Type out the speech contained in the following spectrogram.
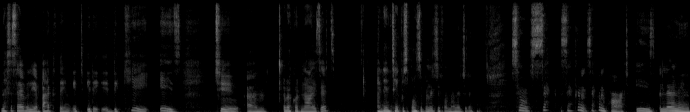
necessarily a bad thing. It it, it the key is to um recognize it and then take responsibility for managing it. So sec- second second part is learning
